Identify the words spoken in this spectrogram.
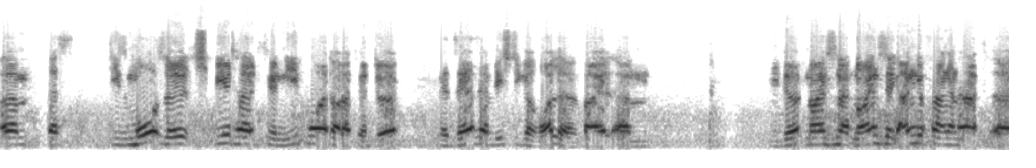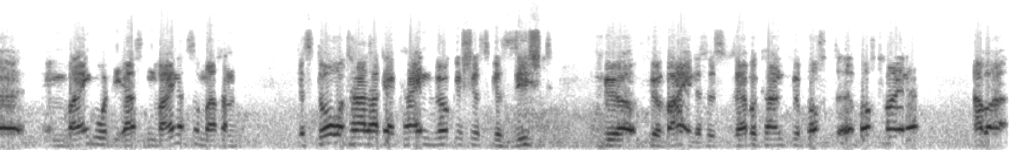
ähm, das, diese Mosel spielt halt für Nieport oder für Dirk eine sehr, sehr wichtige Rolle, weil ähm, wie Dirk 1990 angefangen hat, äh, im Weingut die ersten Weine zu machen, das Dorotal hat ja kein wirkliches Gesicht für, für Wein. Es ist sehr bekannt für Pocht, äh, Pochtweine, aber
